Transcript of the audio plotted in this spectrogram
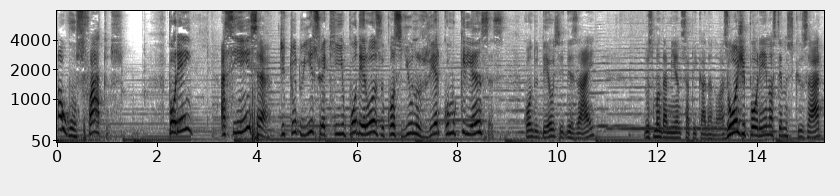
alguns fatos. Porém, a ciência de tudo isso é que o poderoso conseguiu nos ver como crianças quando deu esse design dos mandamentos aplicado a nós. Hoje, porém, nós temos que usar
